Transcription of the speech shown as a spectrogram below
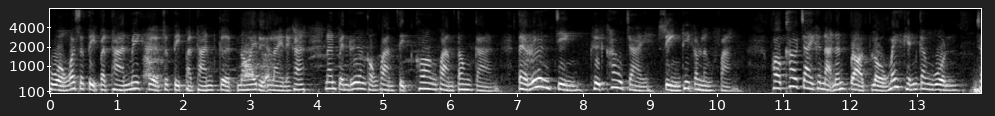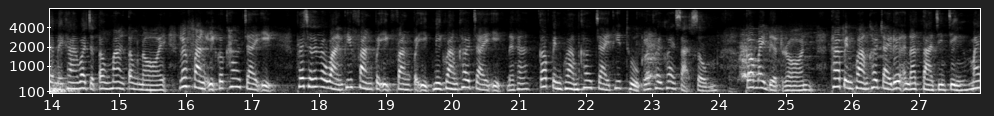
ห่วงว่าสติปัฏฐานไม่เกิดสติปัฏฐานเกิดน้อยหรืออะไรนะคะ นั่นเป็นเรื่องของความติดข้องความต้องการ แต่เรื่องจริงคือเข้าใจสิ่งที่กำลังฟัง พอเข้าใจขณะนั้นปลอดโปร่งไม่เข็นกังวล ใช่ไหมคะว่าจะต้องมากต้องน้อย แล้วฟังอีกก็เข้าใจอีก เพราะฉะนั้นระหว่างที่ฟังไปอีกฟังไปอีกมีความเข้าใจอีกนะคะ ก็เป็นความเข้าใจที่ถูกและค่อย ๆ สะสม ก็ไม่เดือดร้อน ถ้าเป็นความเข้าใจเรื่องอนัตตาจริง ๆ ไม่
